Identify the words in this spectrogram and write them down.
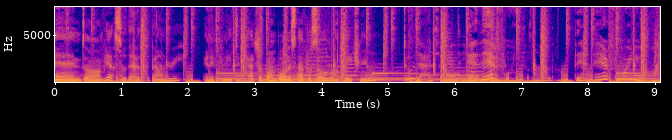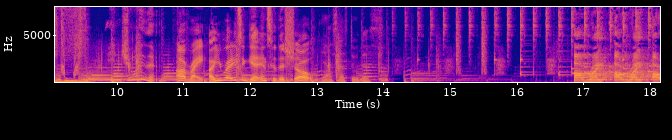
And um, yeah, so that is the boundary. And if you need to catch up on bonus episodes on Patreon, do that. They're there for you. It's a lot of them. They're there for you. Enjoy them. All right. Are you ready to get into the show? Yes, let's do this. All right, all right, all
